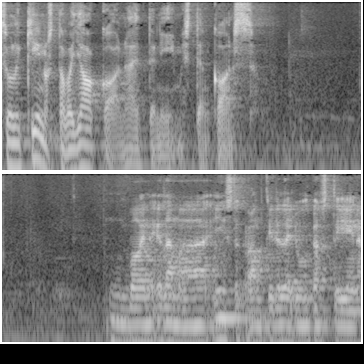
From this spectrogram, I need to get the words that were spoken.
se oli kiinnostava jakaa näiden ihmisten kanssa vain elämää Instagram-tilille julkaistiin,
